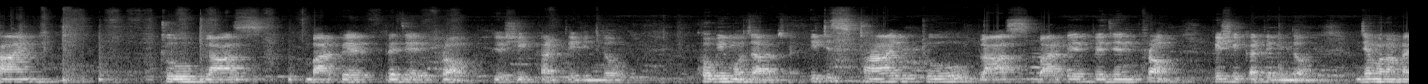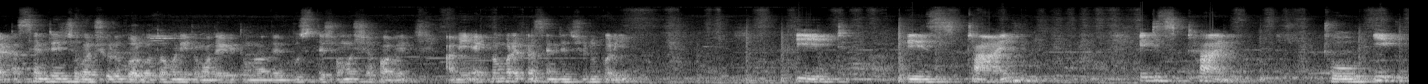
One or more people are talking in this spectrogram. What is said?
time to plus বার্পের প্রেজেন্ট ফ্রম প্রিয় শিক্ষার্থীবৃন্দ। খুবই মজার it is time to plus বার্পের প্রেজেন্ট ফ্রম প্রিয় শিক্ষার্থীবৃন্দ যেমন আমরা একটা সেন্টেন্স যখন শুরু করব, তখনই তোমাদেরকে তোমাদের বুঝতে সমস্যা হবে। আমি এক নম্বর একটা সেন্টেন্স শুরু করি। It is time it is time to eat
